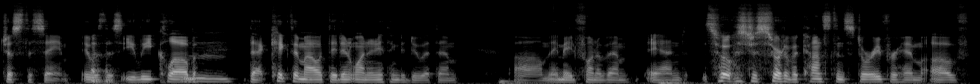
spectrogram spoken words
just the same. It was this elite club Mm. that kicked him out. They didn't want anything to do with him. Um, they made fun of him, and so it was just sort of a constant story for him of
